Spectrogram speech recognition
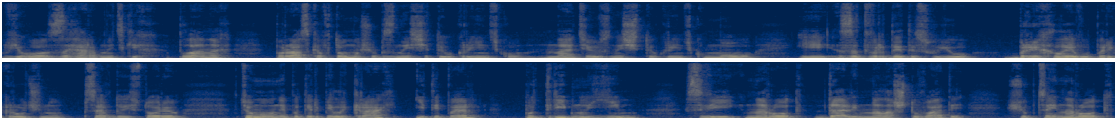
в його загарбницьких планах, поразка в тому, щоб знищити українську націю, знищити українську мову і затвердити свою брехливу перекручену псевдоісторію, в цьому вони потерпіли крах, і тепер потрібно їм свій народ далі налаштувати щоб цей народ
